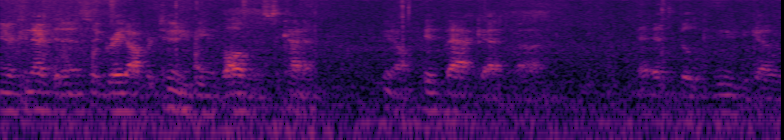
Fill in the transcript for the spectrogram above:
interconnected, and it's a great opportunity being involved in this to kind of, you know, hit back at, uh, and to build community together.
